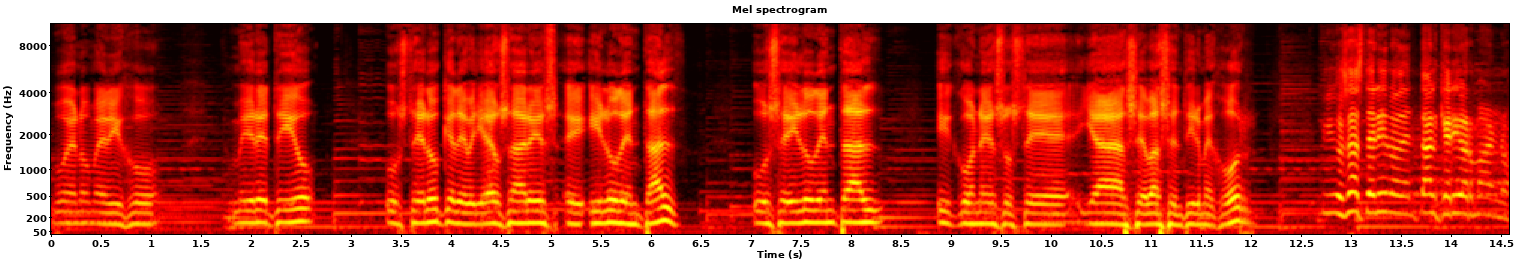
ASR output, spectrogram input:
Bueno, me dijo, mire tío, usted lo que debería usar es eh, hilo dental. Use hilo dental y con eso usted ya se va a sentir mejor. ¿Y usaste el hilo dental, querido hermano?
